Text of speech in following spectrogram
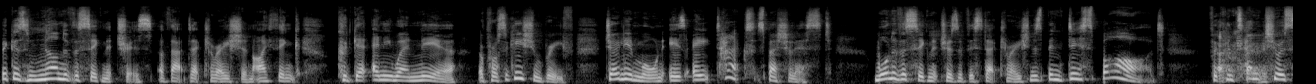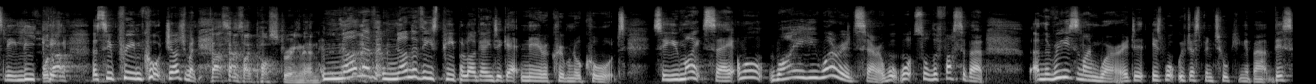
because none of the signatories of that declaration, I think, could get anywhere near a prosecution brief. Jolyon Maugham is a tax specialist. One of the signatures of this declaration has been disbarred for okay. contemptuously leaking well, that, a Supreme Court judgment. That sounds like posturing then. None of, none of these people are going to get near a criminal court. So you might say, oh, well, why are you worried, Sarah? What, what's all the fuss about? And the reason I'm worried is what we've just been talking about. This,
